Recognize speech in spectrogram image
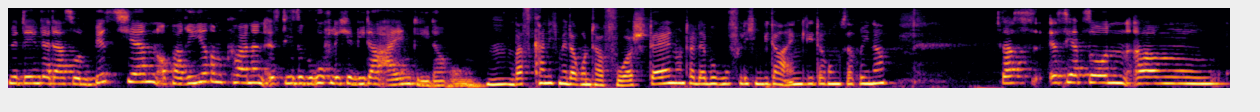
mit dem wir da so ein bisschen operieren können, ist diese berufliche Wiedereingliederung. Hm, was kann ich mir darunter vorstellen unter der beruflichen Wiedereingliederung, Sabrina? Das ist jetzt so ein, ähm,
